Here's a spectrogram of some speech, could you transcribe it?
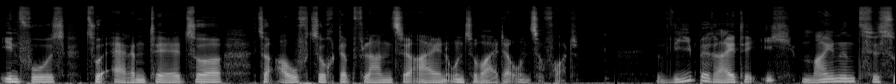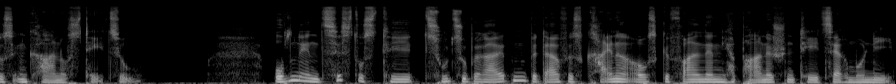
Infos zur Ernte, zur, zur Aufzucht der Pflanze ein und so weiter und so fort. Wie bereite ich meinen Cistus incanus Tee zu? Um den Cistus-Tee zuzubereiten, bedarf es keiner ausgefallenen japanischen Teezeremonie.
